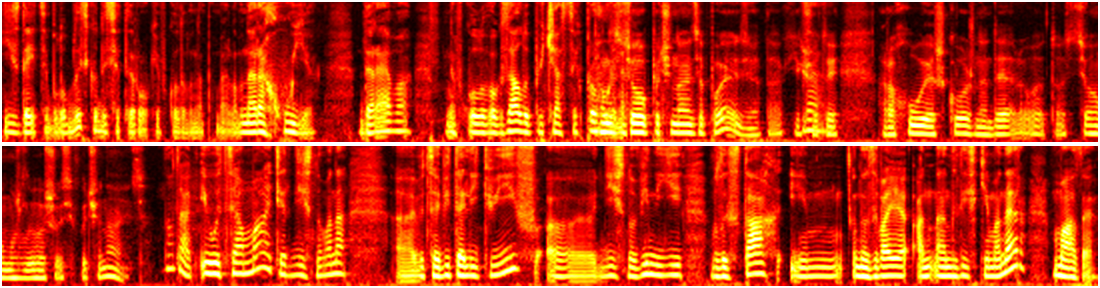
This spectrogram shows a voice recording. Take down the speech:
їй здається, було близько 10 років, коли вона померла. Вона рахує дерева навколо вокзалу під час цих прогулянок. Але з цього починається поезія, так? Якщо да. ти рахуєш кожне дерево, то з цього, можливо, щось і починається. Ну так, і оця матір, дійсно, вона е, це Віталій Кюїв, е, дійсно, він її в листах і називає на англійський манер мазе,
